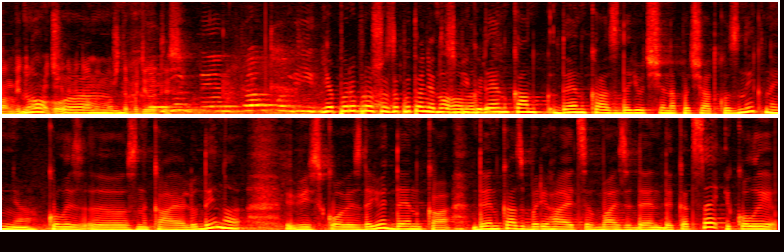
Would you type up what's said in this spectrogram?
вам відомий Ну, чи невідомий? ем, Можете поділитись? Я перепрошую запитання до Ну, спікерів. ДНК, ДНК здають ще на початку зникнення, коли е, зникає людина, військові здають ДНК. ДНК зберігається в базі ДНДКЦ, і коли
